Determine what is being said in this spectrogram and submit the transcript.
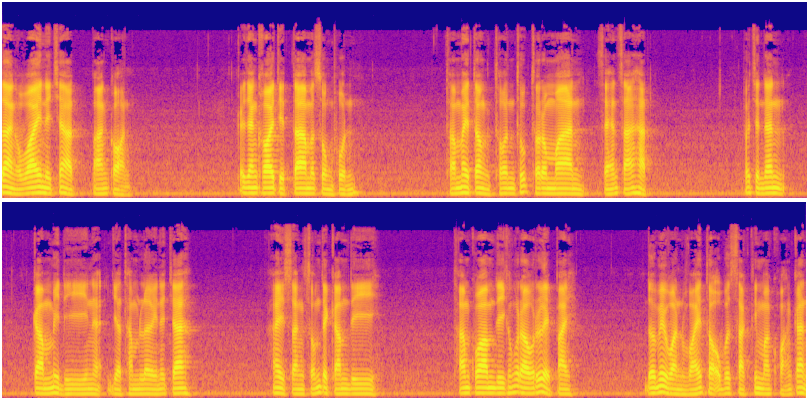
สร้างเอาไว้ในชาติปางก่อน ก็ยังคอยติดตามมาส่งผลทำให้ต้องทนทุกข์ทรมานแสนสาหัส เพราะฉะนั้นกรรมไม่ดีนะ่ะอย่าทำเลยนะจ๊ะ ให้สั่งสมแต่กรรมดีทำความดีของเราเรื่อยไป โดยไม่หวั่นไหวต่ออุปสรรคที่มาขวางกัน้น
